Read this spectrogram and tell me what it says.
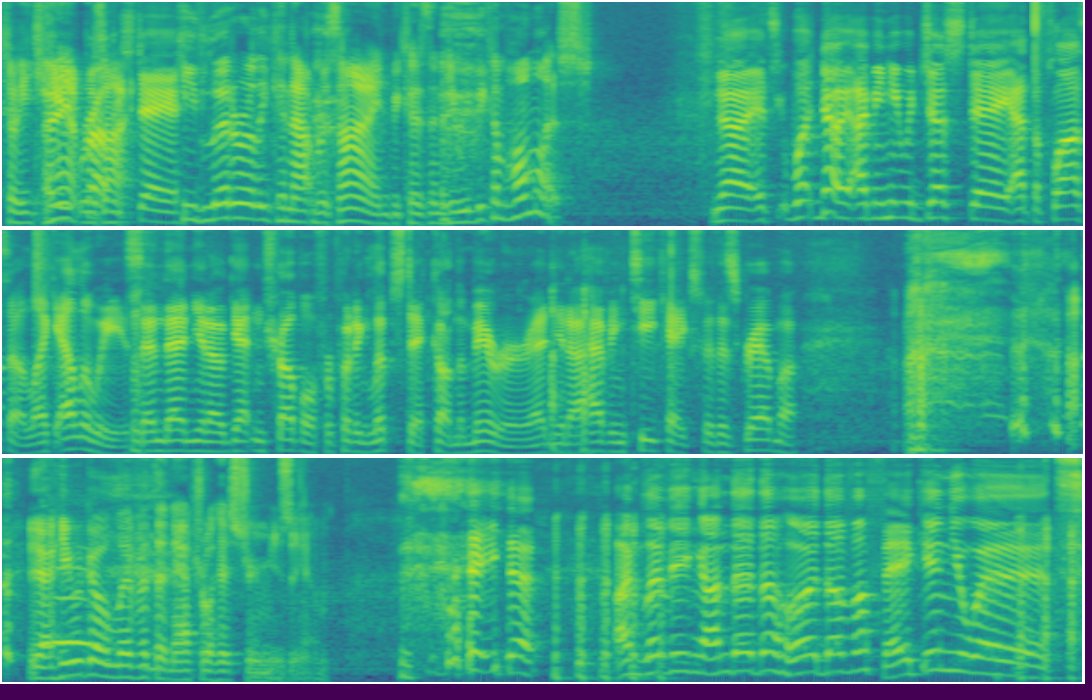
So he can't resign. stay- He literally cannot resign because then he would become homeless. No, it's what? No, I mean he would just stay at the plaza like Eloise, and then you know get in trouble for putting lipstick on the mirror and you know having tea cakes with his grandma. Yeah, he would go live at the Natural History Museum. yeah, I'm living under the hood of a fake Inuit.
